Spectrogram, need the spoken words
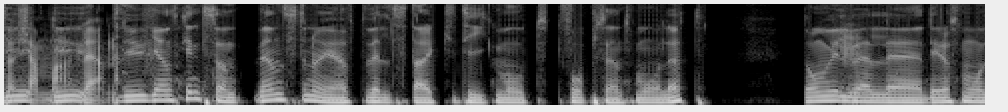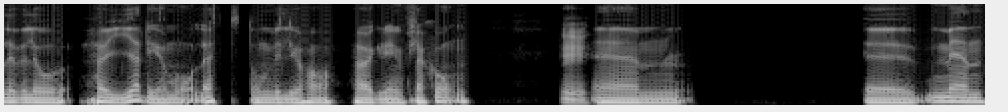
för Det, samma det, lön. det är ju ganska intressant. Vänstern har ju haft väldigt stark kritik mot 2% målet. De vill Mm. väl, eh, deras mål är väl att höja det målet. De vill ju ha högre inflation. Mm. Ehm, eh, men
